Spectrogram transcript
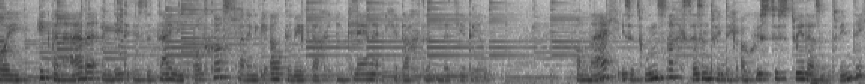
Hoi, ik ben Hade en dit is de Tiny Podcast waarin ik elke weekdag een kleine gedachte met je deel. Vandaag is het woensdag 26 augustus 2020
